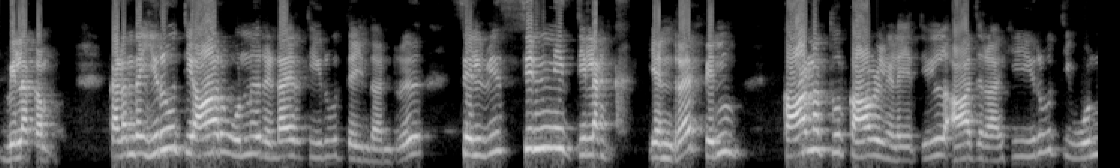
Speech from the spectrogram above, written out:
விளக்கம். கடந்த இருபத்தி ஆறு ஒன்னு ரெண்டாயிரத்தி இருபத்தி ஐந்து அன்று செல்வி சின்னி திலங்க் என்ற பெண் காணத்தூர் காவல் நிலையத்தில் ஆஜராகி இருபத்தி ஒன்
